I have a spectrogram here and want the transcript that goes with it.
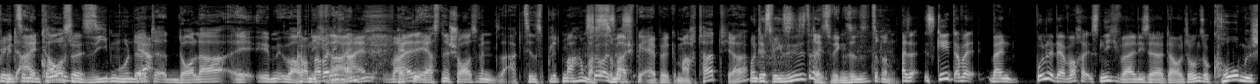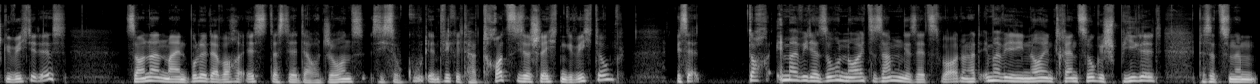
mit so eine komische- 1700 Ja. Dollar äh, eben überhaupt Kommen nicht, aber nicht rein. rein, weil- Hätten erst eine Chance, wenn sie Aktiensplit machen, was So zum es. Beispiel Apple gemacht hat. Ja? Und deswegen sind sie drin. Deswegen sind sie drin. Also es geht, aber mein Bulle der Woche ist nicht, weil dieser Dow Jones so komisch gewichtet ist, sondern mein Bulle der Woche ist, dass der Dow Jones sich so gut entwickelt hat. Trotz dieser schlechten Gewichtung ist er doch immer wieder so neu zusammengesetzt worden und hat immer wieder die neuen Trends so gespiegelt, dass er zu einem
